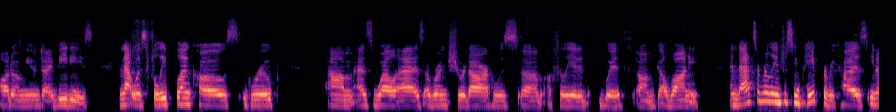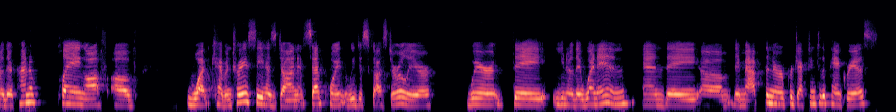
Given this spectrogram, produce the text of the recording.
autoimmune diabetes, and that was Philippe Blanco's group. Um, as well as Arun Shridhar, who was uh, affiliated with um, Galvani and that's a really interesting paper because you know they're kind of playing off of what Kevin Tracy has done at Set Point that we discussed earlier, where they you know they went in and they um, they mapped the nerve projecting to the pancreas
